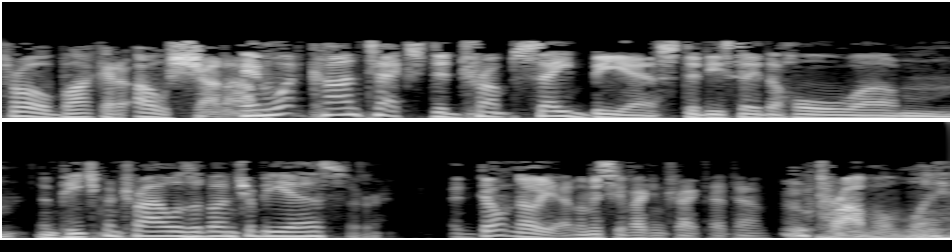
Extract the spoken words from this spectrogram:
throw a bucket. Oh, shut up. In what context did Trump say BS? Did he say the whole um, impeachment trial was a bunch of BS? Or I don't know yet. Let me see if I can track that down. Probably.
